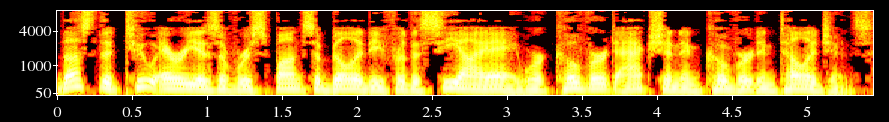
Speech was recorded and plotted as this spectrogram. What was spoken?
Thus the two areas of responsibility for the CIA were covert action and covert intelligence.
